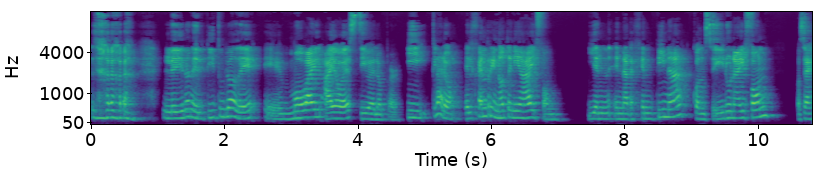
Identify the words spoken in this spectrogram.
le dieron el título de eh, Mobile iOS Developer. Y claro, el Henry no tenía iPhone. Y en, en Argentina conseguir un iPhone, o sea,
